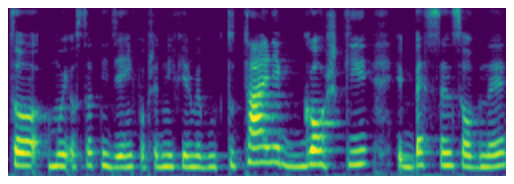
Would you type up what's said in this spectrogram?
to mój ostatni dzień w poprzedniej firmie był totalnie gorzki, bezsensowny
